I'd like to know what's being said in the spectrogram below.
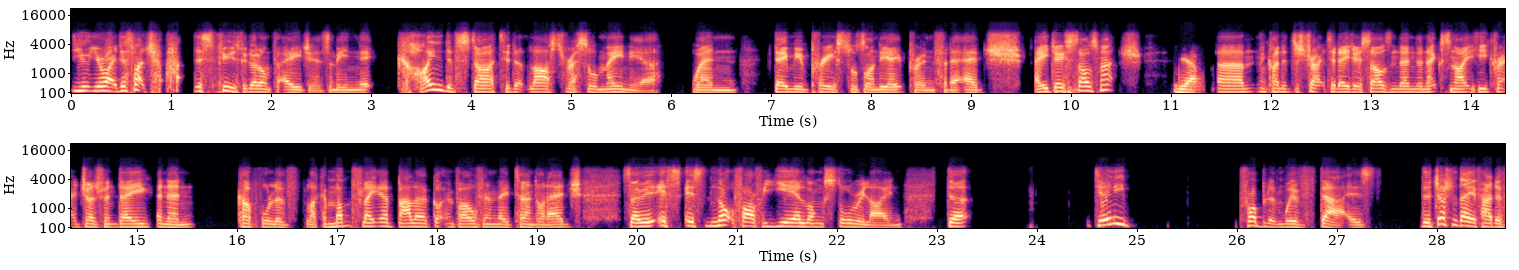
you you're right. This match this feud's been going on for ages. I mean, it kind of started at last WrestleMania when Damian Priest was on the apron for the Edge AJ Styles match. Yeah, um, and kind of distracted AJ Styles. And then the next night he created Judgment Day, and then couple of like a month later, Balor got involved and they turned on Edge. So it's it's not far off a year long storyline. That the only problem with that is the Judgment Day have had a,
